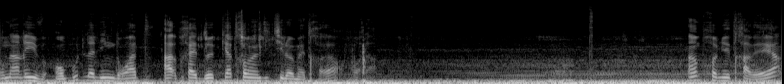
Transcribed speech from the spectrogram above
On arrive en bout de la ligne droite à près de 90 km/h. Voilà. Un premier travers,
